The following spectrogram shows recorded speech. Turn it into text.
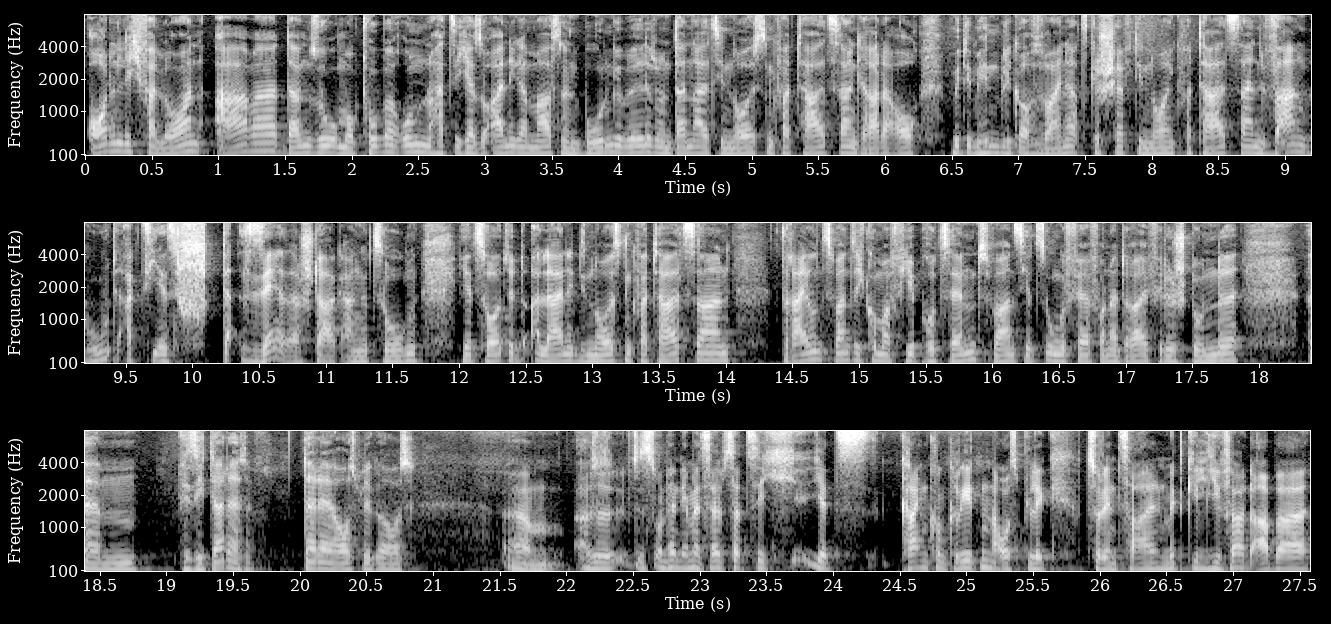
Ordentlich verloren, aber dann so um Oktober rum hat sich ja so einigermaßen ein Boden gebildet und dann als die neuesten Quartalszahlen, gerade auch mit dem Hinblick aufs Weihnachtsgeschäft, die neuen Quartalszahlen waren gut. Aktie ist sehr, sehr stark angezogen. Jetzt heute alleine die neuesten Quartalszahlen, 23,4 Prozent waren es jetzt ungefähr von einer Dreiviertelstunde. Ähm, wie sieht da der, da der Ausblick aus? Ähm, also das Unternehmen selbst hat sich jetzt keinen konkreten Ausblick zu den Zahlen mitgeliefert, aber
